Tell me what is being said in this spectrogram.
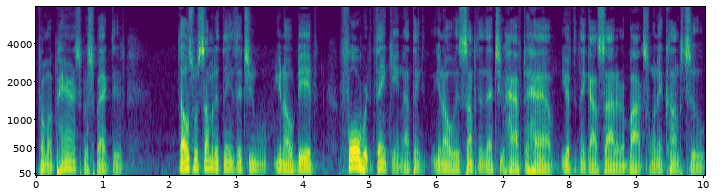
from a parent's perspective. Those were some of the things that you, you know, did forward thinking. I think, you know, is something that you have to have. You have to think outside of the box when it comes to,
